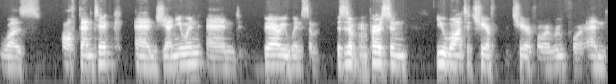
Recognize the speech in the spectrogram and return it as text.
was authentic and genuine and very winsome. This is a mm-hmm. person you want to cheer cheer for, root for, and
